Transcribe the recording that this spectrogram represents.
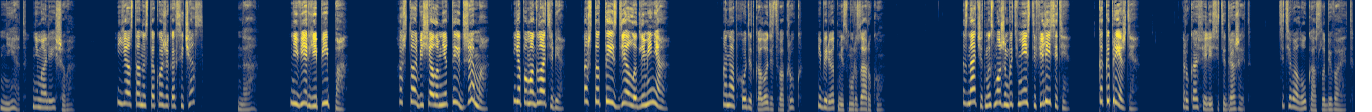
«Нет, ни малейшего». «Я останусь такой же, как сейчас?» «Да». «Не верь ей, Пиппа!» «А что обещала мне ты, Джемма? Я помогла тебе. А что ты сделала для меня?» Она обходит колодец вокруг и берет мисс Мур за руку. Значит, мы сможем быть вместе, Фелисити, как и прежде. Рука Фелисити дрожит. Тетива лука ослабевает.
